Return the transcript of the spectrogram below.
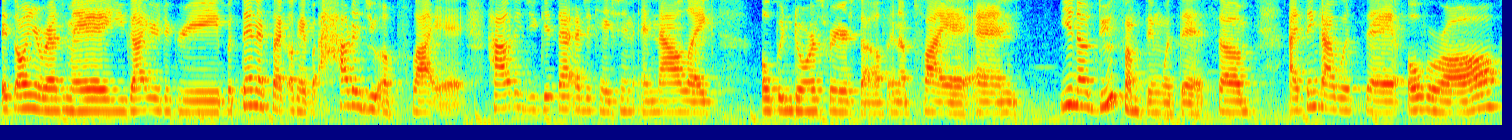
it's on your resume, you got your degree, but then it's like, okay, but how did you apply it? How did you get that education and now like open doors for yourself and apply it and you know do something with it so i think i would say overall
